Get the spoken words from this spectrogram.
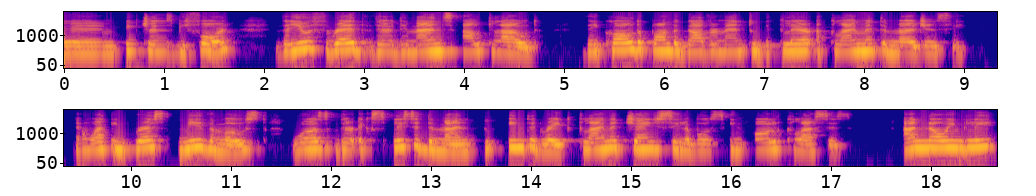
um, pictures before. The youth read their demands out loud. They called upon the government to declare a climate emergency. And what impressed me the most was their explicit demand to integrate climate change syllabus in all classes. Unknowingly,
